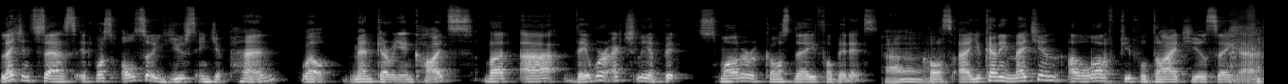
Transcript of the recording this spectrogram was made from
Legend says it was also used in Japan. Well, men carrying kites, but uh, they were actually a bit smaller because they forbid it. Ah. Because uh, you can imagine a lot of people died using uh,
